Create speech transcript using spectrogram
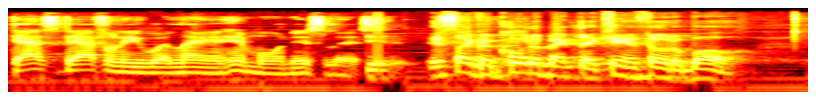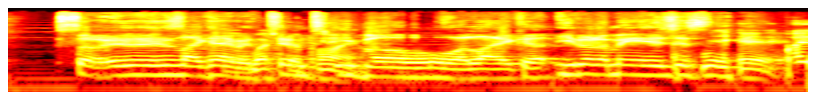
that's definitely what landed him on this list. It's like a quarterback that can't throw the ball. So it's like having What's Tim Tebow or like a, you know what I mean. It's just yeah. but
